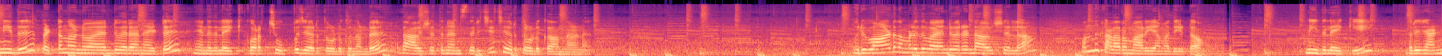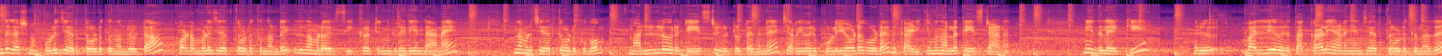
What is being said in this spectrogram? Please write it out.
ഇനി ഇത് പെട്ടെന്ന് കൊണ്ടുപോയിട്ട് വരാനായിട്ട് ഞാനിതിലേക്ക് കുറച്ച് ഉപ്പ് ചേർത്ത് കൊടുക്കുന്നുണ്ട്. അത് ആവശ്യത്തിനനുസരിച്ച് ചേർത്ത് കൊടുക്കാവുന്നതാണ്. ഒരുപാട് നമ്മളിത് വഴണ്ടി വരേണ്ട ആവശ്യമില്ല. ഒന്ന് കളർ മാറിയാൽ മതി കേട്ടോ ഇനി ഇതിലേക്ക് ഒരു രണ്ട് കഷ്ണം പുളി ചേർത്ത് കൊടുക്കുന്നുണ്ട് കേട്ടോ കുടംപുളി ചേർത്ത് കൊടുക്കുന്നുണ്ട്. ഇത് നമ്മുടെ ഒരു സീക്രട്ട് ഇൻഗ്രീഡിയന്റ് ആണേ. നമ്മൾ ചേർത്ത് കൊടുക്കുമ്പം നല്ലൊരു ടേസ്റ്റ് കിട്ടും കേട്ടോ ഇതിന്. ചെറിയൊരു പുളിയോടെ കൂടെ ഇത് കഴിക്കുമ്പോൾ നല്ല ടേസ്റ്റാണ് ഇനി ഇതിലേക്ക് ഒരു വലിയൊരു തക്കാളിയാണ് ഞാൻ ചേർത്ത് കൊടുക്കുന്നത്.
